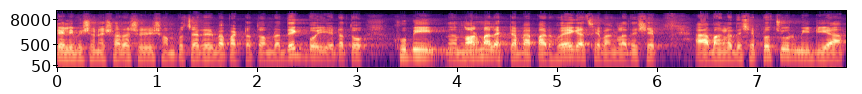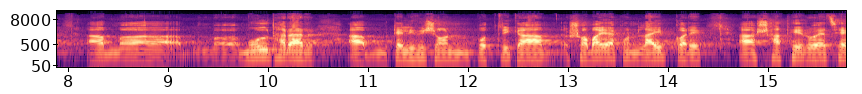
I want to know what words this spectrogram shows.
টেলিভিশনে সরাসরি সম্প্রচারের ব্যাপারটা তো আমরা দেখবই। এটা তো খুবই নর্মাল একটা ব্যাপার হয়ে গেছে বাংলাদেশে। বাংলাদেশে প্রচুর মিডিয়া মূলধারার টেলিভিশন, পত্রিকা সবাই এখন লাইভ করে। সাথে রয়েছে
